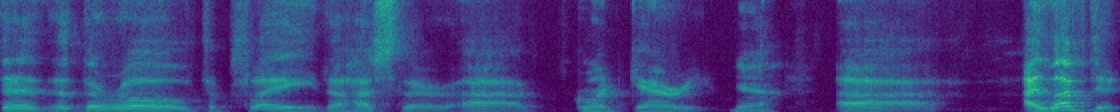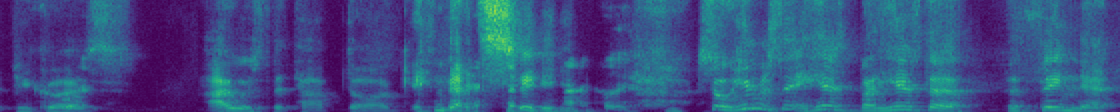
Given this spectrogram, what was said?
the the, the role to play the hustler, uh, Gaunt Gary, Yeah. uh, I loved it because I was the top dog in that scene. Exactly. So here's the here's but here's the the thing that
